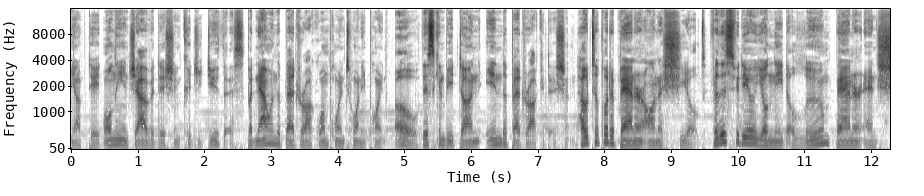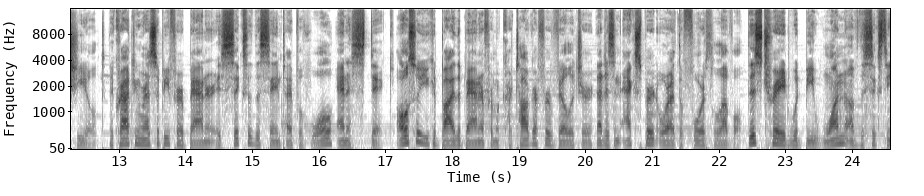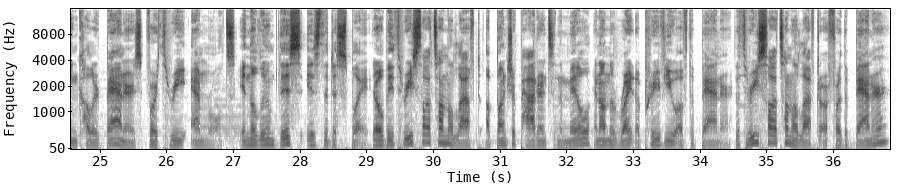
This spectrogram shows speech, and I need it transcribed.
update, only in Java Edition could you do this, but now in the Bedrock 1.20.0, this can be done in the Bedrock Edition. How to put a banner on a shield. For this video, you'll need a loom, banner, and shield. The crafting recipe for a banner is 6 of the same type of wool and a stick. Also, you could buy the banner from a cartographer villager that is an expert or at the 4th level. This trade would be one of the 16 16 colored banners for 3 emeralds. In the loom, this is the display. There will be 3 slots on the left, a bunch of patterns in the middle, and on the right a preview of the banner. The 3 slots on the left are for the banner,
